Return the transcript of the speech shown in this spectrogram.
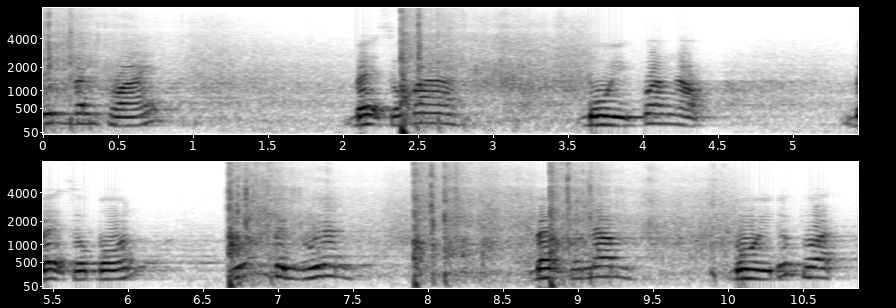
Đinh Văn Thoái, Bệ số 3 Bùi Quang Ngọc, Bệ số 4 Nguyễn Bình Nguyên, Bệ số 5 Bùi Đức Thuận.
